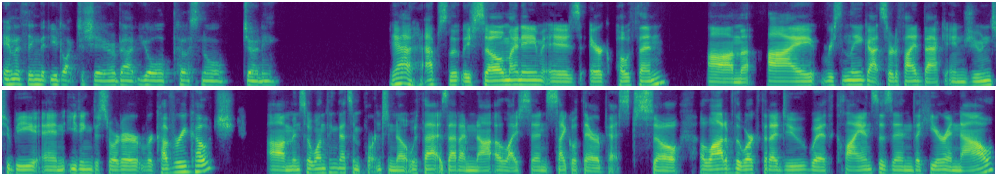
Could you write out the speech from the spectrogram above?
anything that you'd like to share about your personal journey. Yeah, absolutely. So my name is Eric Pothen. Um, I recently got certified back in June to be an eating disorder recovery coach. Um, and so, one thing that's important to note with that is that I'm not a licensed psychotherapist. So, a lot of the work that I do with clients is in the here and now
